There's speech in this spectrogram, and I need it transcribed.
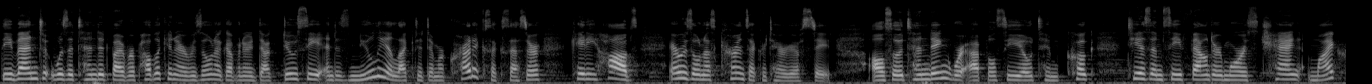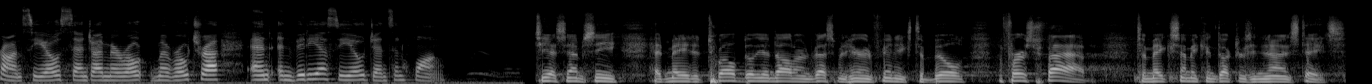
The event was attended by Republican Arizona Governor Doug Ducey and his newly elected Democratic successor, Katie Hobbs, Arizona's current Secretary of State. Also attending were Apple CEO Tim Cook, TSMC founder Morris Chang, Micron CEO Sanjay Mehrotra, and NVIDIA CEO Jensen Huang. TSMC had made a $12 billion investment here in Phoenix to build the first fab to make semiconductors in the United States.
